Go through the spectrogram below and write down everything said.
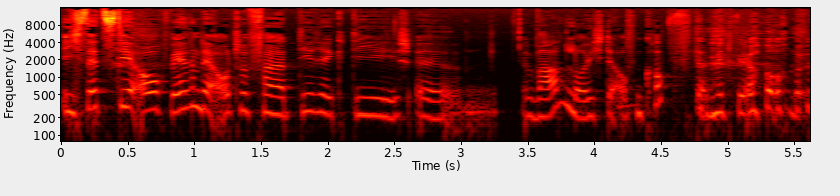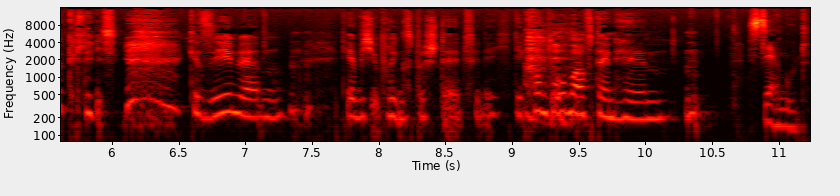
Ich setze dir auch während der Autofahrt direkt die äh, Warnleuchte auf den Kopf, damit wir auch wirklich gesehen werden. Die habe ich übrigens bestellt für dich. Die kommt oben auf deinen Helm. Sehr gut.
